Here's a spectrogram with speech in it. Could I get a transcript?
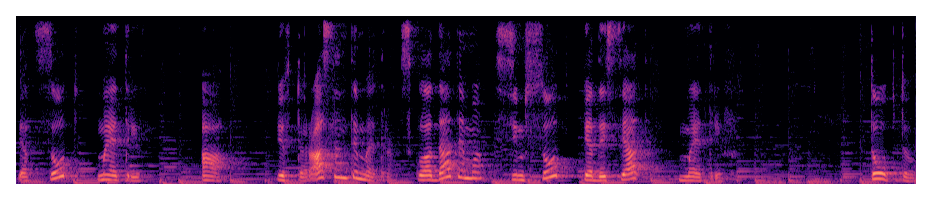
500 метрів, а 1,5 см складатиме 750 метрів. Тобто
